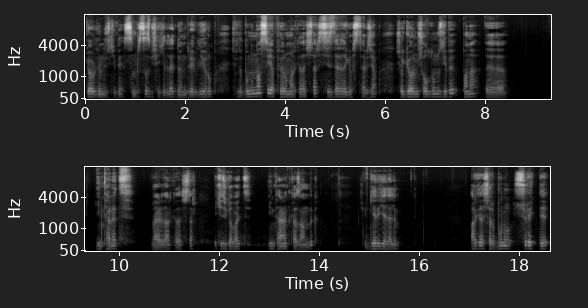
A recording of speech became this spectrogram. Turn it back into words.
gördüğünüz gibi sınırsız bir şekilde döndürebiliyorum. Şimdi bunu nasıl yapıyorum arkadaşlar sizlere de göstereceğim. Şöyle görmüş olduğunuz gibi bana e, internet verdi arkadaşlar. 2 GB internet kazandık. Şimdi geri gelelim. Arkadaşlar bunu sürekli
